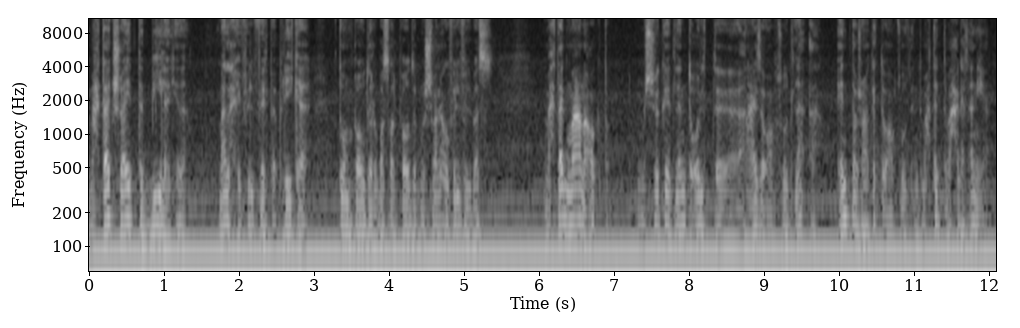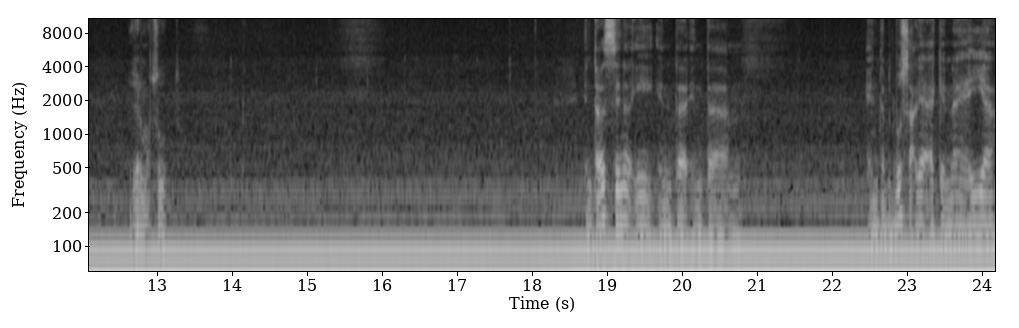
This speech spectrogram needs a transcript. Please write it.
محتاج شوية تتبيلة كده. ملح فلفل بابريكا توم powder بصل powder مش ملح وفلفل بس. محتاج معنى أكتر. مش فكرة اللي أنت قلت أنا عايز أبقى مبسوط. لأ أنت مش محتاج تبقى مبسوط. أنت محتاج تبقى حاجة تانية غير مبسوط. أنت بس هنا إيه أنت أنت أنت بتبص عليها أكنها هي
